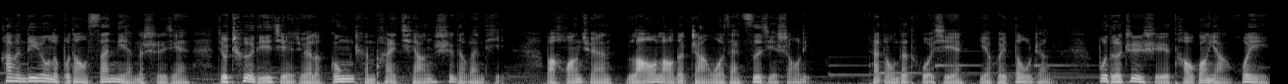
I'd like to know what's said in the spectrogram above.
汉文帝用了不到三年的时间，就彻底解决了功臣派强势的问题，把皇权牢牢地掌握在自己手里。他懂得妥协，也会斗争，不得志时韬光养晦，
